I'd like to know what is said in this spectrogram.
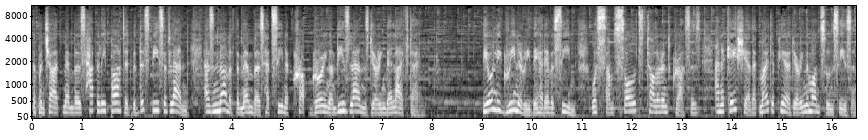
The Panchayat members happily parted with this piece of land as none of the members had seen a crop growing on these lands during their lifetime. The only greenery they had ever seen was some salt-tolerant grasses and acacia that might appear during the monsoon season.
